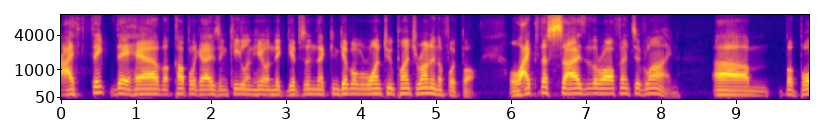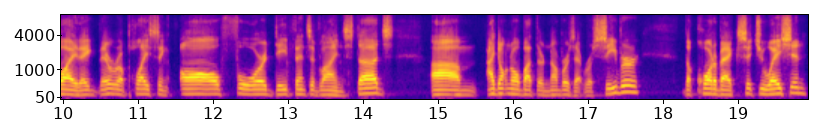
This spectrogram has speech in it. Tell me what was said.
I think they have a couple of guys in Kylin Hill and Nick Gibson that can give them a one-two punch running the football. Like the size of their offensive line. Um, but boy, they they're replacing all four defensive line studs. Um, I don't know about their numbers at receiver, the quarterback situation.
